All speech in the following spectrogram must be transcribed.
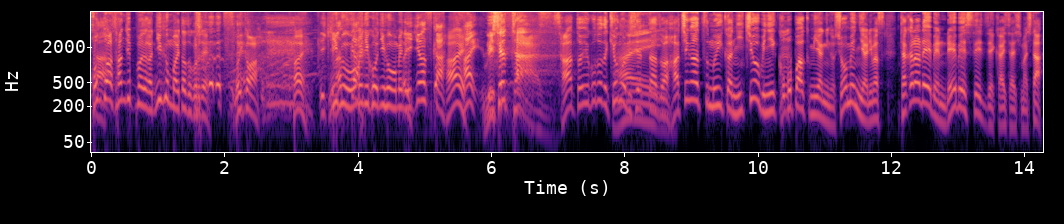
本当は30分だから2分巻いたぞこれで及川はい。2分多めに行こう2分多めに。いきますか。はい。リセッターズさあということで今日のリセッターズは8月6日日曜日にコボパーク宮城の正面にあります。宝霊弁霊米ステージで開催しました。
